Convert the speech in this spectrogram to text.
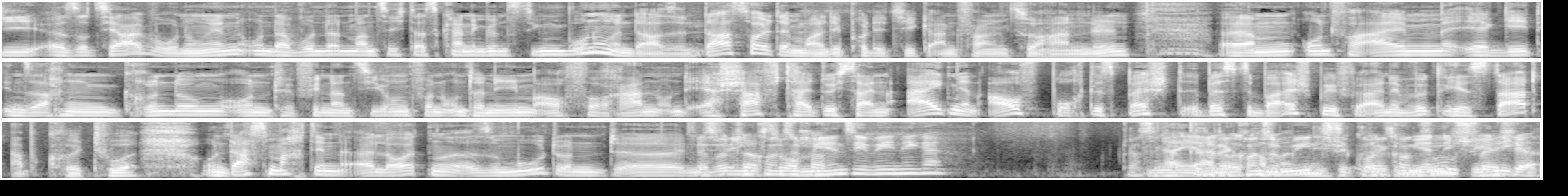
die äh, Sozialwohnungen und da wundert man sich, dass keine günstigen Wohnungen da sind. Da sollte mal die Politik anfangen zu handeln. Ähm, und vor allem, er geht in Sachen Gründung und Finanzierung von Unternehmen auch voran und er schafft halt durch seinen eigenen Aufbruch das beste Beispiel für eine wirkliche Start-up-Kultur. Und das macht den äh, Leuten so Mut und äh, in Deswegen der konsumieren sie weniger? Das naja, der, Konsumier, der konsumieren nicht weniger.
